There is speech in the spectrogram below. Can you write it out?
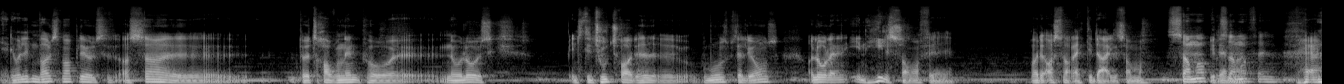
Ja, det var lidt en voldsom oplevelse. Og så øh, blev jeg trukket ind på øh, Neurologisk Institut, tror jeg det hed, øh, i Aarhus, og lå der en, en hel sommerferie, hvor det også var rigtig dejlig sommer. Sommer på sommerferie. Ja.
